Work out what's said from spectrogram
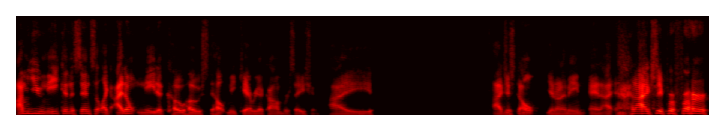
I'm unique in the sense that like I don't need a co-host to help me carry a conversation. I I just don't, you know what I mean? And I and I actually prefer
